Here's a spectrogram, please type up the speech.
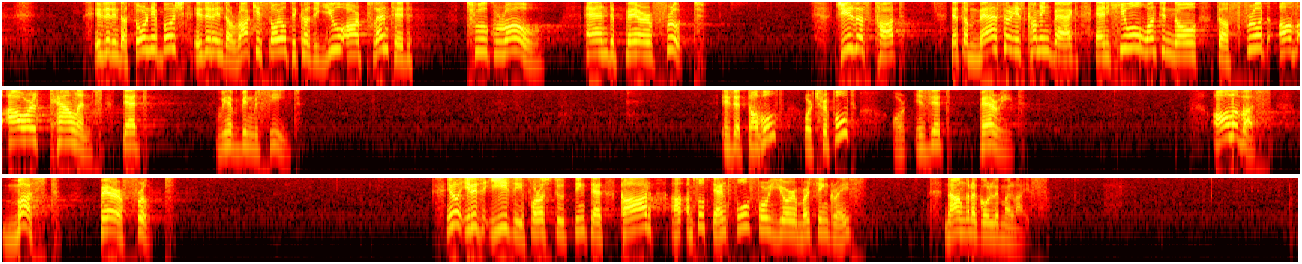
Is it in the thorny bush? Is it in the rocky soil? Because you are planted to grow and bear fruit. Jesus taught that the master is coming back and he will want to know the fruit of our talents that we have been received. Is it doubled or tripled or is it buried? All of us must bear fruit. You know, it is easy for us to think that, God, uh, I'm so thankful for your mercy and grace. Now I'm going to go live my life.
